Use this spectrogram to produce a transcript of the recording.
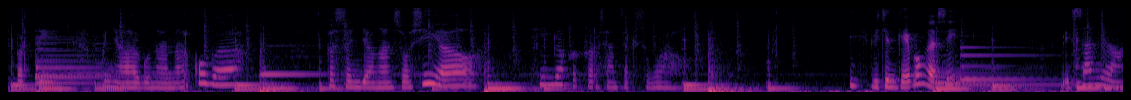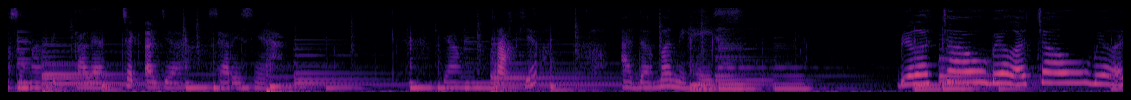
Seperti penyalahgunaan narkoba, kesenjangan sosial, hingga kekerasan seksual. Ih, bikin kepo gak sih? Bisa nih langsung nanti kalian cek aja seriesnya. Yang terakhir ada Money Heist. Bella ciao, Bella ciao, Bella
